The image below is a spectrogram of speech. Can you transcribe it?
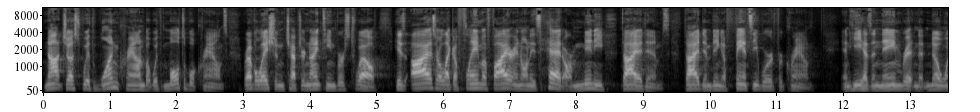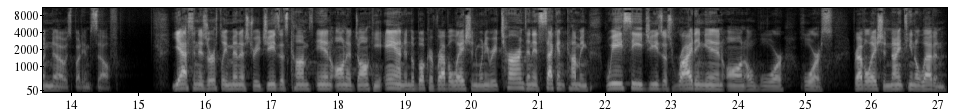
not just with one crown, but with multiple crowns. Revelation chapter 19, verse 12. His eyes are like a flame of fire, and on his head are many diadems. Diadem being a fancy word for crown. And he has a name written that no one knows but himself. Yes, in his earthly ministry, Jesus comes in on a donkey. And in the book of Revelation, when he returns in his second coming, we see Jesus riding in on a war horse. Revelation 19:11.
